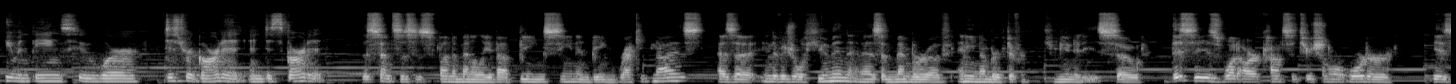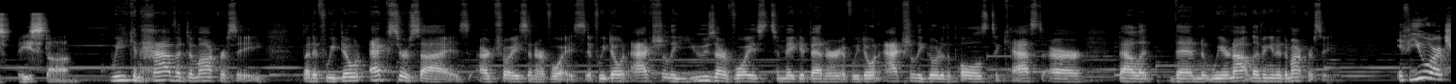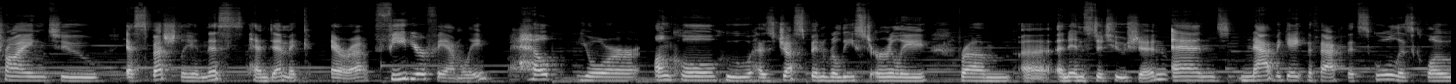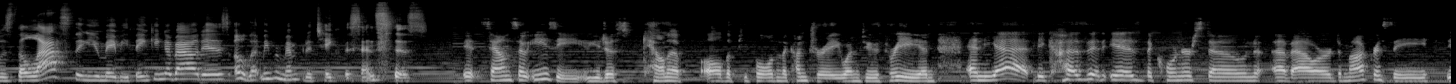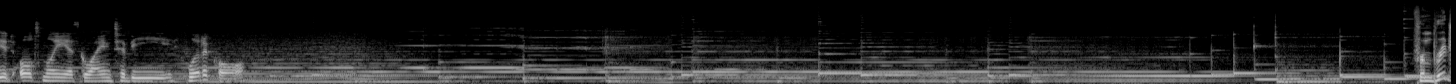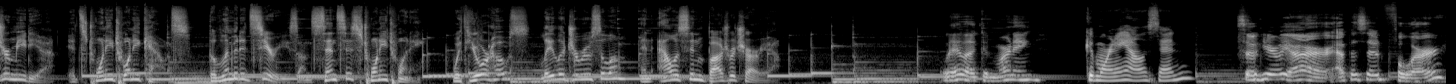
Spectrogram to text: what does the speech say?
human beings who were disregarded and discarded. The census is fundamentally about being seen and being recognized as an individual human and as a member of any number of different communities. So, this is what our constitutional order is based on. We can have a democracy, but if we don't exercise our choice and our voice, if we don't actually use our voice to make it better, if we don't actually go to the polls to cast our ballot, then we are not living in a democracy. If you are trying to, especially in this pandemic era, feed your family, help your uncle who has just been released early from uh, an institution, and navigate the fact that school is closed, the last thing you may be thinking about is, oh, let me remember to take the census it sounds so easy. You just count up all the people in the country, one, two, three. And, and yet, because it is the cornerstone of our democracy, it ultimately is going to be political. From Bridger Media, it's 2020 Counts, the limited series on Census 2020 with your hosts, Layla Jerusalem and Allison Bajracharya. Layla, good morning. Good morning, Allison. So here we are, episode four.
